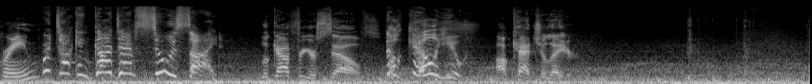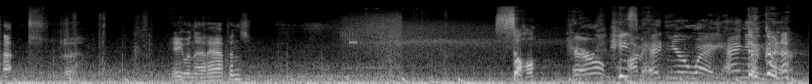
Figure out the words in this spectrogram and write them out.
brain? we're talking goddamn suicide. Look out for yourselves. They'll kill you. I'll catch you later. Uh, uh, hate when that happens. Saul, Carol, He's- I'm heading your way. Hang they're in gonna. there. Can't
